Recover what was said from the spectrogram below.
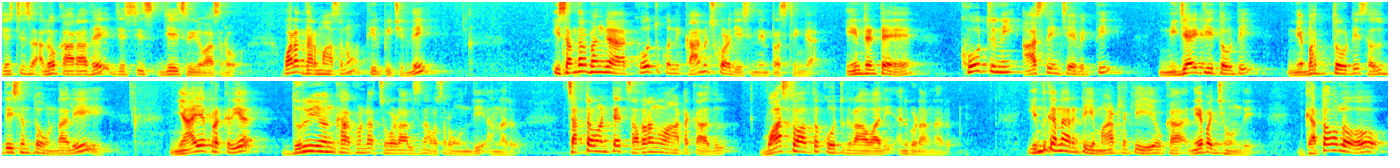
జస్టిస్ అలోక్ ఆరాధే జస్టిస్ జై శ్రీనివాసరావు వాళ్ళ ధర్మాసనం తీర్పిచ్చింది. ఈ సందర్భంగా కోర్టు కొన్ని కామెంట్స్ కూడా చేసింది ఇంట్రెస్టింగ్గా. ఏంటంటే కోర్టుని ఆశ్రయించే వ్యక్తి నిజాయితీతోటి నిబద్ధతోటి సదుద్దేశంతో ఉండాలి. న్యాయ ప్రక్రియ దుర్వినియోగం కాకుండా చూడాల్సిన అవసరం ఉంది అన్నారు. చట్టం అంటే చదరంగం ఆట కాదు వాస్తవాలతో కోర్టుకు రావాలి అని కూడా అన్నారు. ఎందుకన్నారంటే ఈ మాటలకి ఒక నేపథ్యం ఉంది. గతంలో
